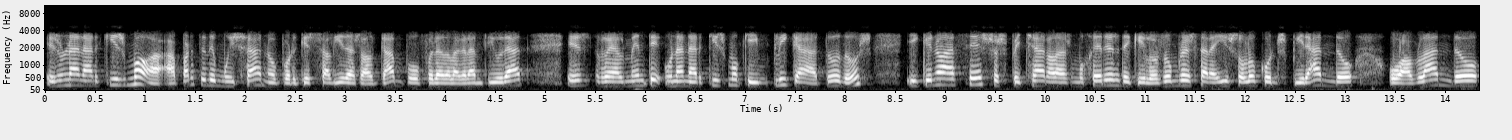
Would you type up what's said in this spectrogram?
es un anarquismo aparte de muy sano porque es salidas al campo fuera de la gran ciudad es realmente un anarquismo que implica a todos y que no hace sospechar a las mujeres de que los hombres están ahí solo conspirando o hablando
